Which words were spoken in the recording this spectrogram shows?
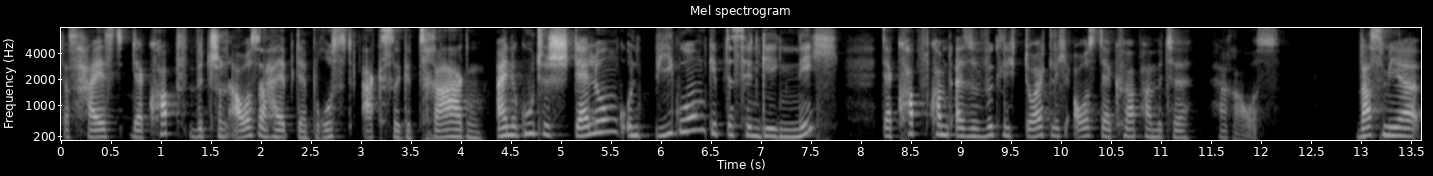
Das heißt, der Kopf wird schon außerhalb der Brustachse getragen. Eine gute Stellung und Biegung gibt es hingegen nicht. Der Kopf kommt also wirklich deutlich aus der Körpermitte heraus. Was mir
